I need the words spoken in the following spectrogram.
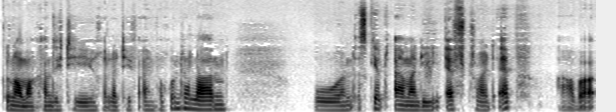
genau, man kann sich die relativ einfach runterladen. Und es gibt einmal die F-Droid App, aber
